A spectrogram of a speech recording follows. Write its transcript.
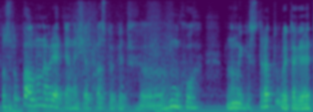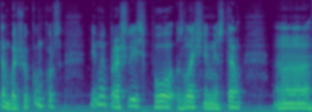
поступал, ну, навряд ли она сейчас поступит э, в Муху на магистратуру и так далее. Там большой конкурс, и мы прошлись по злачным местам э,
